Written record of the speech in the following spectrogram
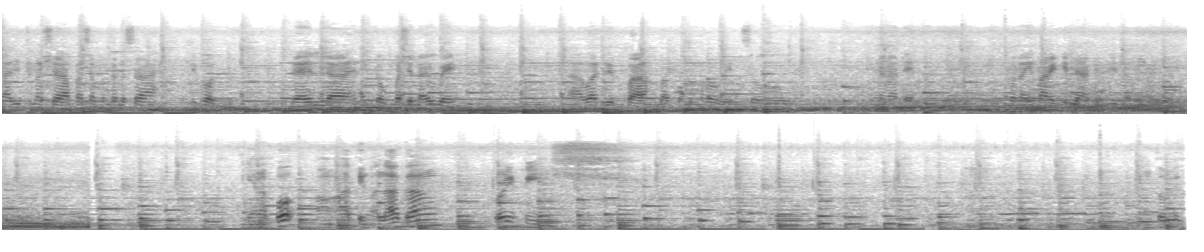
nandito lang siya pansamantala sa likod. Dahil ah, hindi ko pa siya na-uwi. Ah, one week pa bago ko makauwi. So, tingnan natin kung ano yung makikita natin dito. Yan na po ang ating alagang crayfish. Ang tubig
